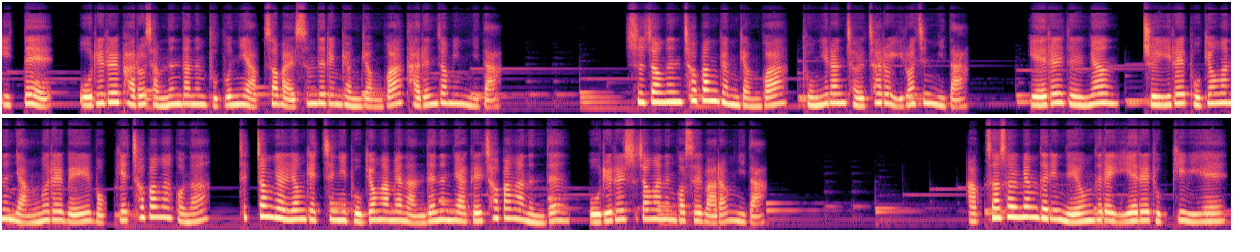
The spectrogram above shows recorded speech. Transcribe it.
이때 오류를 바로잡는다는 부분이 앞서 말씀드린 변경과 다른 점입니다. 수정은 처방 변경과 동일한 절차로 이뤄집니다. 예를 들면 주 1회 복용하는 약물을 매일 먹게 처방하거나 특정 연령 계층이 복용하면 안 되는 약을 처방하는 등 오류를 수정하는 것을 말합니다. 앞서 설명드린 내용들의 이해를 돕기 위해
